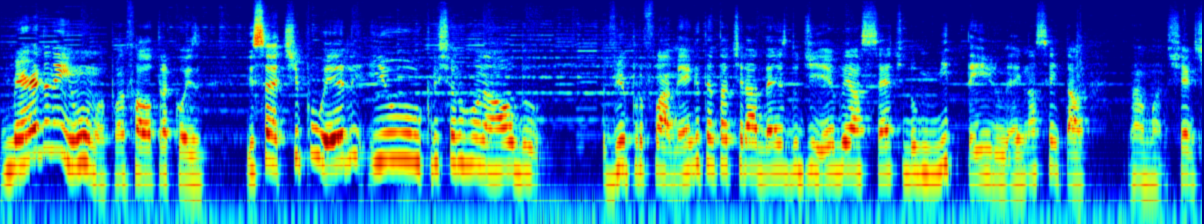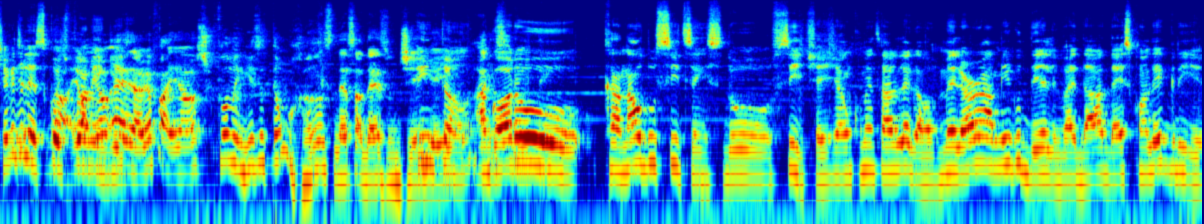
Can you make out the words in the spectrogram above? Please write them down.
merda nenhuma, não falar outra coisa. Isso é tipo ele e o Cristiano Ronaldo vir pro Flamengo e tentar tirar 10 do Diego e a 7 do Miteiro. É inaceitável. Não, mano, chega, chega de ler esse coisa de eu, eu, flamenguista. é, eu, ia falar, eu acho que o Flamenguista tem um ranço nessa 10 do Diego aí. Então, não tá agora o canal do Citizens, do City, aí já é um comentário legal. Melhor amigo dele, vai dar 10 com alegria.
